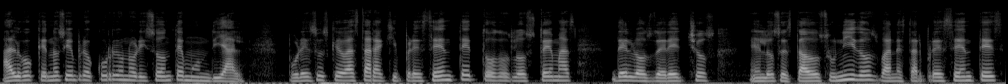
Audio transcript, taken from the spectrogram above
algo que no siempre ocurre, un horizonte mundial. Por eso es que va a estar aquí presente todos los temas de los derechos en los Estados Unidos, van a estar presentes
